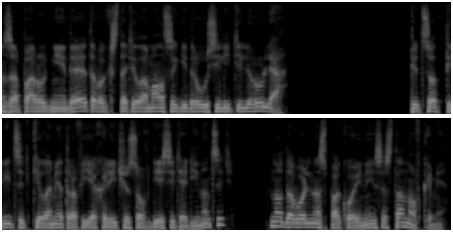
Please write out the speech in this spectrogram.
За пару дней до этого, кстати, ломался гидроусилитель руля. 530 километров ехали часов 10-11, но довольно спокойно и с остановками.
